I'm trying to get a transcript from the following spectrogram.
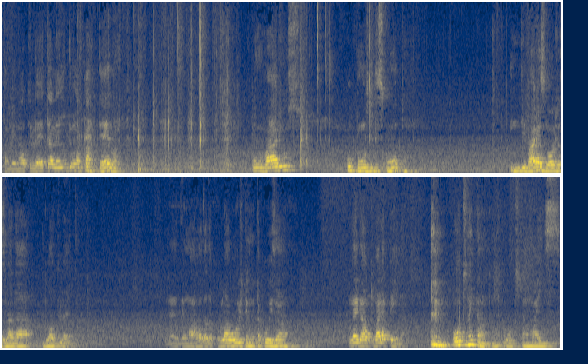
também na Outlet, além de uma cartela com vários cupons de desconto de várias lojas lá da, do Outlet. Né? Deu uma rodada por lá hoje, tem muita coisa legal que vale a pena. Outros nem tanto, né? outros estão mais.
